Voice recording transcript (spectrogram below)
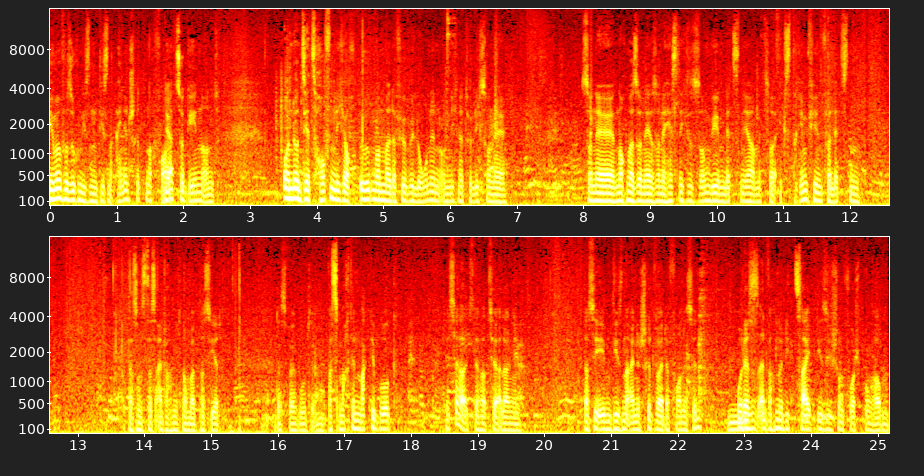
immer versuchen, diesen, diesen einen Schritt nach vorne Ja. zu gehen und, und uns jetzt hoffentlich auch irgendwann mal dafür belohnen und nicht natürlich so eine, so eine nochmal so eine, so eine hässliche Saison wie im letzten Jahr mit so extrem vielen Verletzten, dass uns das einfach nicht nochmal passiert. Das wäre gut, ja. Was macht denn Magdeburg besser als der HC Erlangen? Dass sie eben diesen einen Schritt weiter vorne sind? Oder ist es einfach nur die Zeit, die sie schon Vorsprung haben?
